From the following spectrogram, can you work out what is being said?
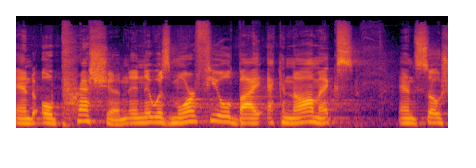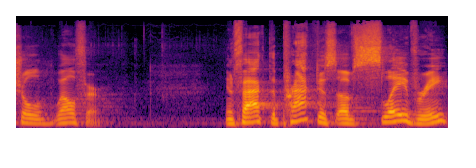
and oppression, and it was more fueled by economics and social welfare. In fact, the practice of slavery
